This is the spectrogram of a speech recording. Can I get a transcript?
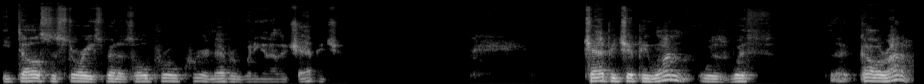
He tells the story. He spent his whole pro career never winning another championship championship he won was with uh, Colorado.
